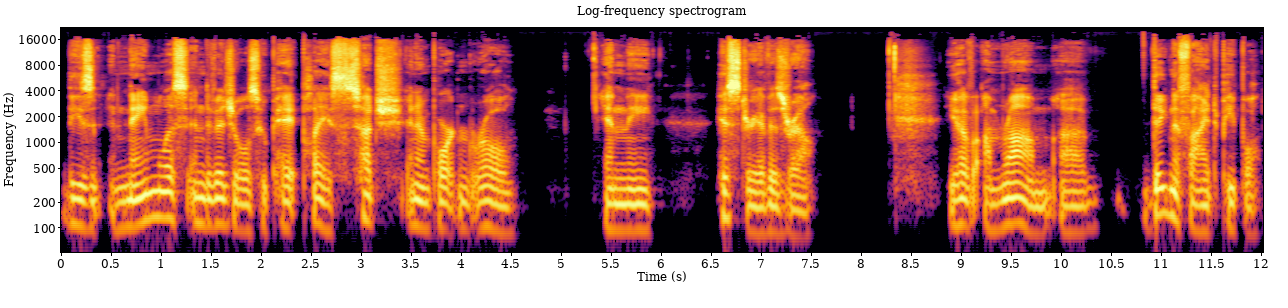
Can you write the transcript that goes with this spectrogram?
these nameless individuals who pay, play such an important role in the history of Israel. You have Amram, uh, dignified people,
